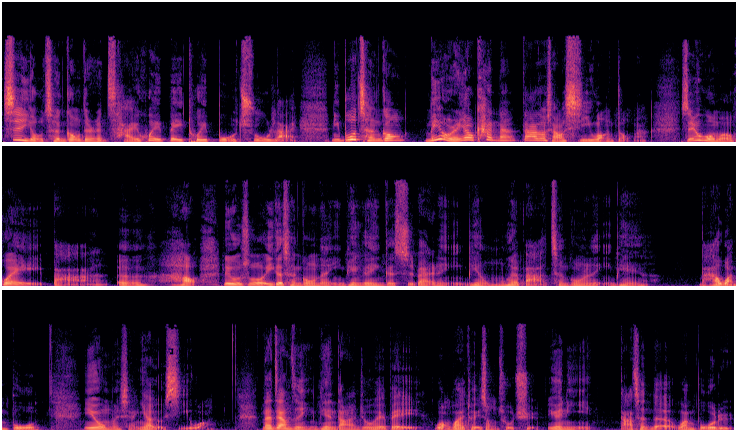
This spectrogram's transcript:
是有成功的人才会被推播出来。你不成功，没有人要看呐、大家都想要希望，懂吗？所以我们会把呃，好，例如说一个成功的影片跟一个失败的影片，我们会把成功人的影片把它完播，因为我们想要有希望。那这样子的影片当然就会被往外推送出去，因为你。达成的弯波率，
